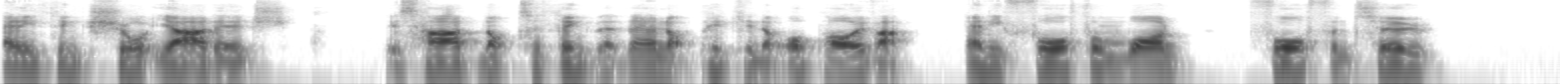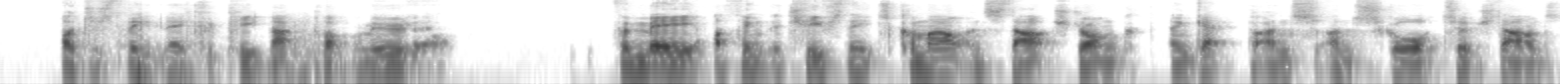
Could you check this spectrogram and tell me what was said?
anything short yardage, it's hard not to think that they're not picking it up either. Any fourth and one, fourth and two, I just think they could keep that clock moving for me, I think the Chiefs need to come out and start strong and get and, and score touchdowns,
